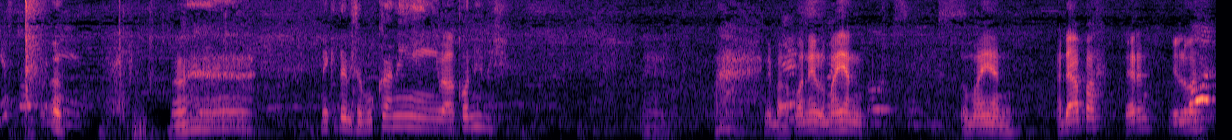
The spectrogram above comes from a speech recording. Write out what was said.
Just open it. ah, ini kita bisa buka nih balkonnya nih. Wah, ini balkonnya lumayan. lumayan. Ada apa Darren? Di luar?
